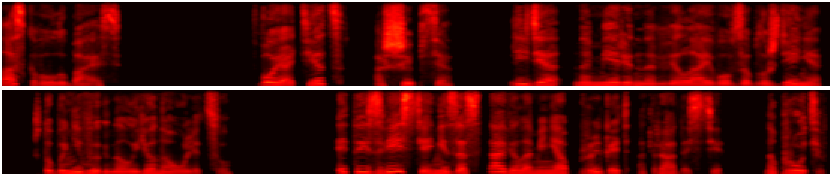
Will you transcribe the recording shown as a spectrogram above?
ласково улыбаясь. «Твой отец ошибся». Лидия намеренно ввела его в заблуждение, чтобы не выгнал ее на улицу. Это известие не заставило меня прыгать от радости. Напротив,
